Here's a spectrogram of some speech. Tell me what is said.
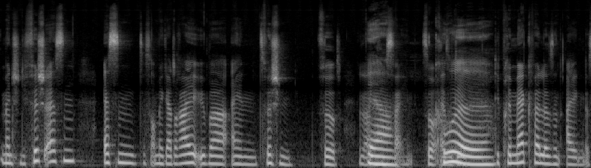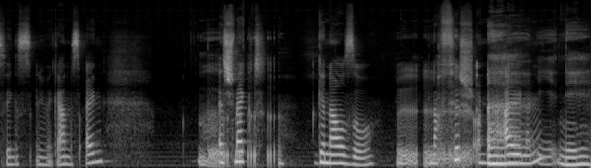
Menschen, die Fisch essen, essen das Omega-3 über einen Zwischenwirt. In Anführungszeichen. Ja. So, cool. also die, die, Primärquelle sind Algen, deswegen ist es in veganes Algen. Es schmeckt genauso. Nach Fisch und nach Algen. Nee.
